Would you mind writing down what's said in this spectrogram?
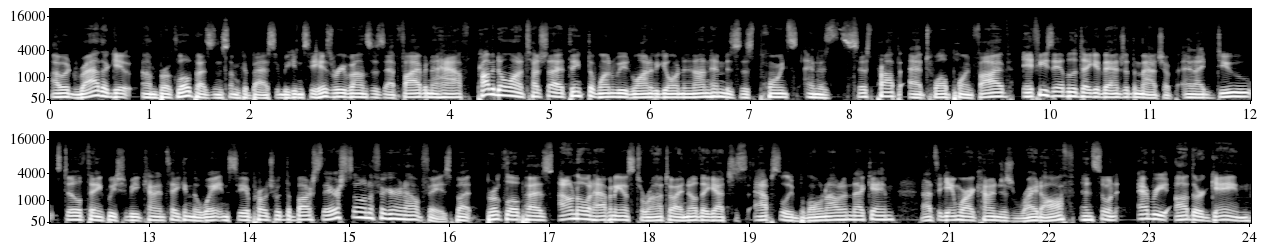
I would rather get um, Brook Lopez in some capacity. We can see his rebounds is at five and a half. Probably don't want to touch that. I think the one we'd want to be going in on him is this points and assist prop at 12.5 five if he's able to take advantage of the matchup. And I do still think we should be kind of taking the wait and see approach with the Bucks. They are still in a figuring out phase. But Brook Lopez, I don't know what happened against Toronto. I know they got just absolutely blown out in that game. That's a game where I kind of just write off. And so in every other game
